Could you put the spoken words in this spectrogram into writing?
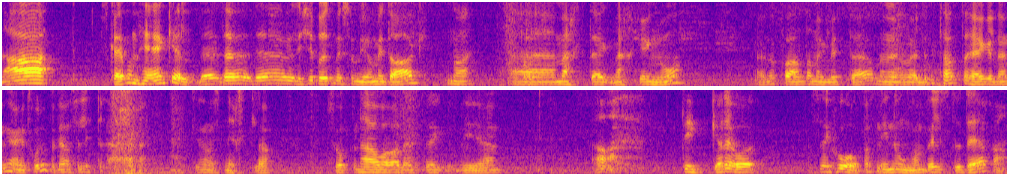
Nei, skrev om Hegel. Det, det, det ville jeg ikke brydd meg så mye om i dag. Nei. Eh, merker, jeg, merker jeg nå. Jeg forandrer meg litt der, men jeg var veldig betatt av Hegel den gangen. Jeg tror det var så litterær. Ikke sånn snirkler. Schopenhauer leste jeg mye. Ja, digger det. Og, så jeg håper at mine unger vil studere.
